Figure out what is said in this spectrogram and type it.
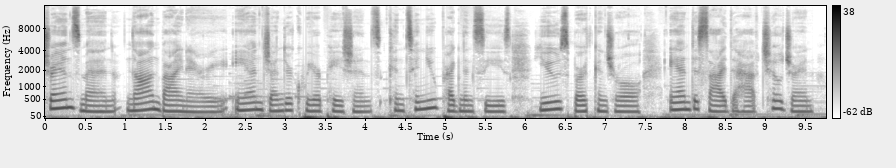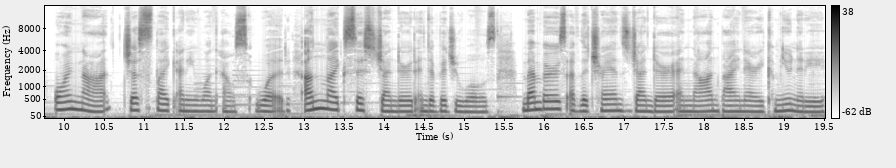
Trans men, non binary, and genderqueer patients continue pregnancies, use birth control, and decide to have children or not, just like anyone else would. Unlike cisgendered individuals, members of the transgender and non binary community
